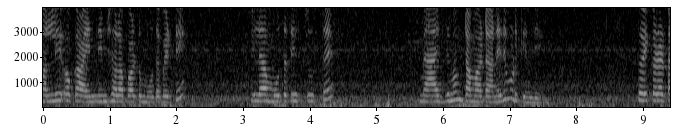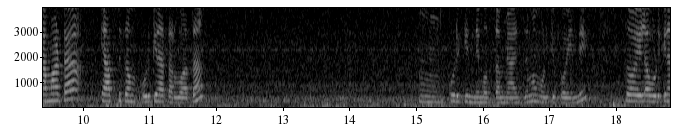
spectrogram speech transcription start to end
మళ్ళీ ఒక ఐదు నిమిషాల పాటు మూత పెట్టి ఇలా మూత తీసి చూస్తే మ్యాక్సిమం టమాటా అనేది ఉడికింది. సో ఇక్కడ టమాటా క్యాప్సికమ్ ఉడికిన తర్వాత ఉడికింది మొత్తం మ్యాక్సిమం ఉడికిపోయింది. సో ఇలా ఉడికిన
